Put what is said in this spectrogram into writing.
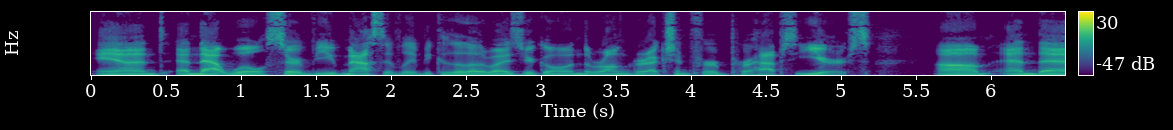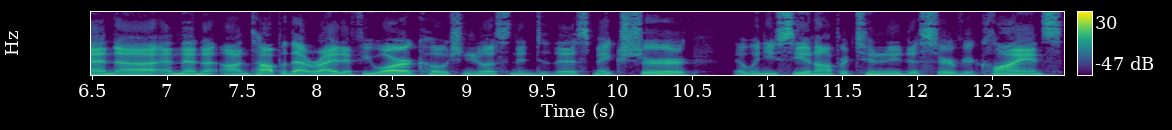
And and that will serve you massively because otherwise you're going the wrong direction for perhaps years um, and then uh, and then on top of that right if you are a coach and you're listening to this make sure that when you see an opportunity to serve your clients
